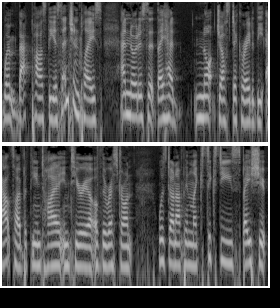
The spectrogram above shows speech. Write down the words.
went back past the Ascension place and noticed that they had not just decorated the outside, but the entire interior of the restaurant was done up in like 60s spaceship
